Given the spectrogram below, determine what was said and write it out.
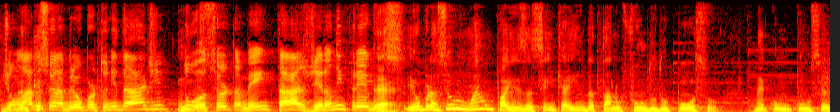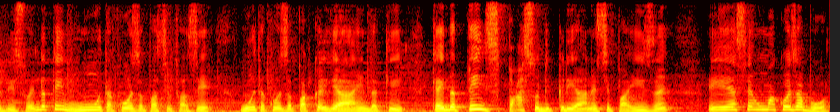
De um lado que... o senhor abriu oportunidade, do Isso. outro o senhor também está gerando empregos. É, e o Brasil não é um país assim que ainda está no fundo do poço né, com, com o serviço. Ainda tem muita coisa para se fazer, muita coisa para criar ainda aqui, que ainda tem espaço de criar nesse país, né? E essa é uma coisa boa.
